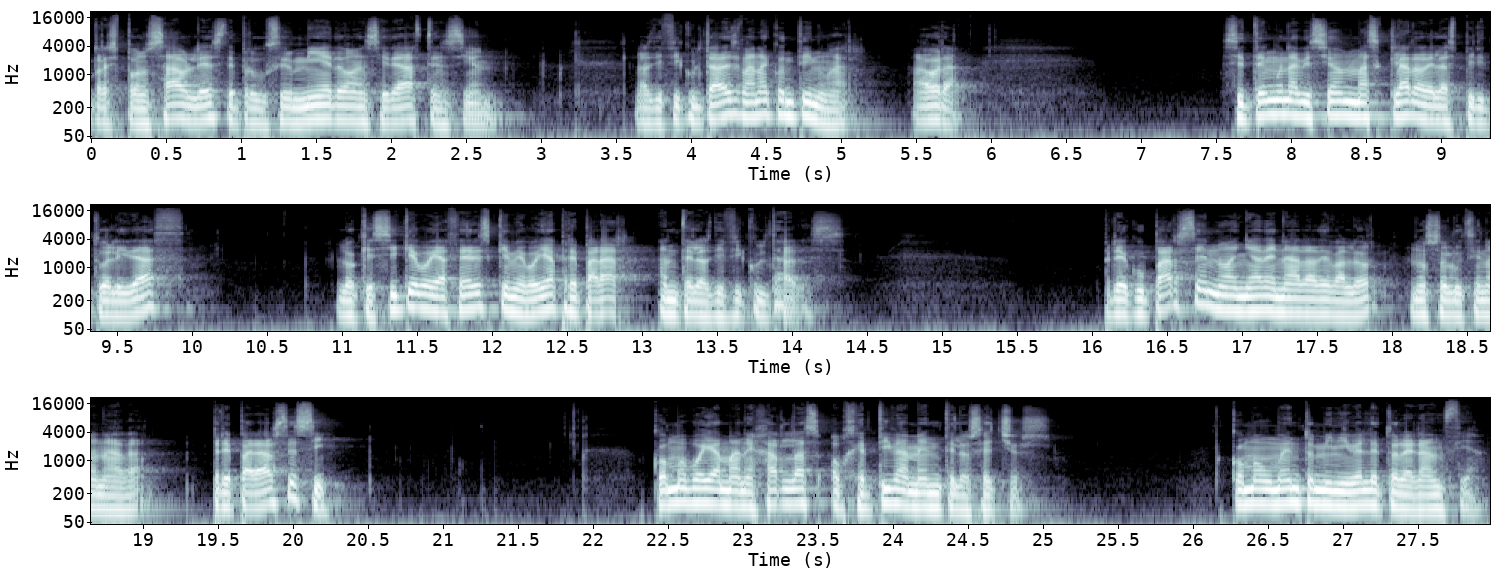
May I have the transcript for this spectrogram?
responsables de producir miedo, ansiedad, tensión. Las dificultades van a continuar. Ahora, si tengo una visión más clara de la espiritualidad, lo que sí que voy a hacer es que me voy a preparar ante las dificultades. Preocuparse no añade nada de valor, no soluciona nada. Prepararse sí. ¿Cómo voy a manejarlas objetivamente los hechos? ¿Cómo aumento mi nivel de tolerancia?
